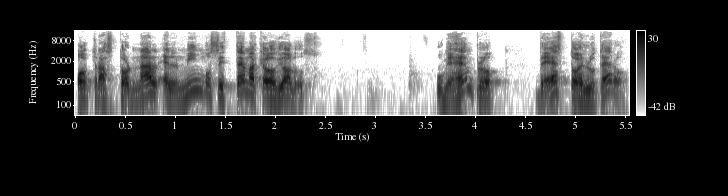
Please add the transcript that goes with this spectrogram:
o trastornar el mismo sistema que los dio a luz. Un ejemplo de esto es Lutero.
